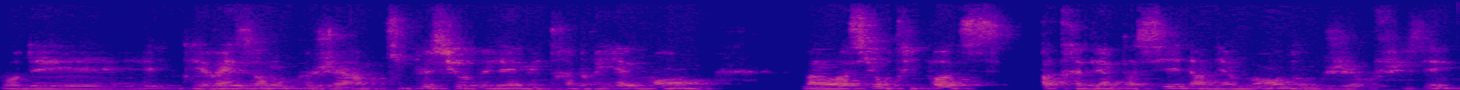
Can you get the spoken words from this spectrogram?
pour des, des raisons que j'ai un petit peu surveillées, mais très brièvement, ma relation tripode s'est pas très bien passée dernièrement, donc j'ai refusé.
